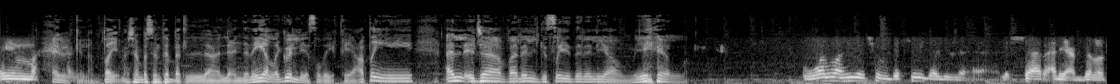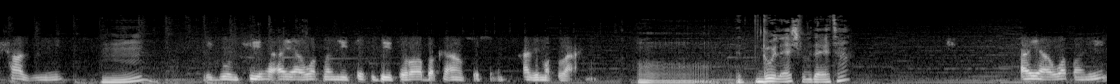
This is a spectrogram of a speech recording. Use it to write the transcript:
اي مكة. حلو الكلام. طيب عشان بس نثبت اللي عندنا. يلا قول لي يا صديقي. أعطيني الإجابة للقصيدة لليوم. يلا. والله هي شوف قصيدة لل- للشاعر علي عبد الله الحازمي. يقول فيها يا وطني تفدي ترابك أنفس. هذه مطلعها. أوه. تقول إيش في بدايتها؟ يا وطني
